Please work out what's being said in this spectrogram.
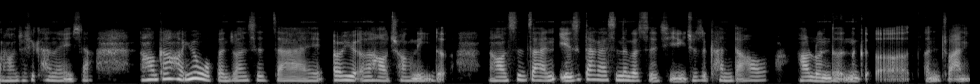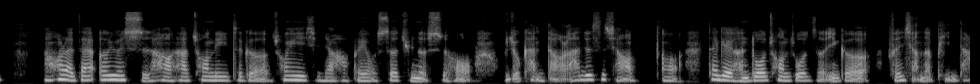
然后就去看了一下，然后刚好因为我粉专是在二月二号创立的，然后是在也是大概是那个时期，就是看到阿伦的那个粉专。后来在二月十号，他创立这个创意协调好朋友社群的时候，我就看到了，他就是想要呃带给很多创作者一个分享的平台。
